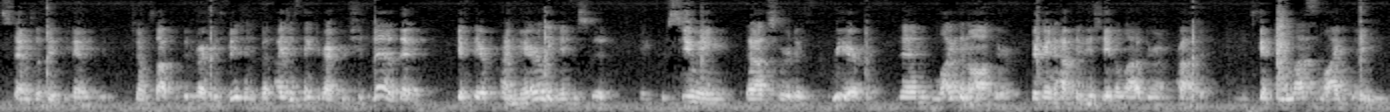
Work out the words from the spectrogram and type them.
stems a bit, you know, it jumps off of the director's vision. But I just think directors should know that if they're primarily interested in pursuing that sort of career, then like an author, they're going to have to initiate a lot of their own projects. It's going to be less likely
